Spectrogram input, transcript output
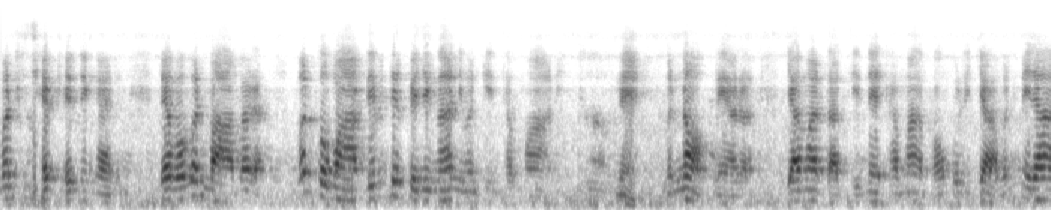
มันจะเป็นยังไงแต่ว่ามันบาปไปละมันก็บาปที่มันจะเป็นอย่างนั้นนี่มันติดธรรมะนี่เนี่ยมันนอกแนวแล้วจะมาตัดสินในธรรมะของพระพุทธเจ้ามันไม่ได้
